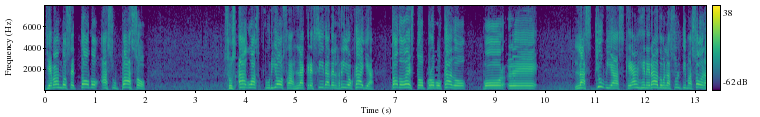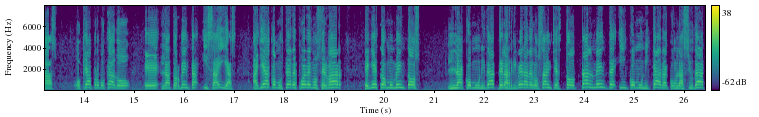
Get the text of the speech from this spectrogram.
llevándose todo a su paso. Sus aguas furiosas, la crecida del río Jaya, todo esto provocado por eh, las lluvias que han generado en las últimas horas o que ha provocado eh, la tormenta Isaías. Allá, como ustedes pueden observar, en estos momentos la comunidad de la Ribera de los Sánchez totalmente incomunicada con la ciudad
